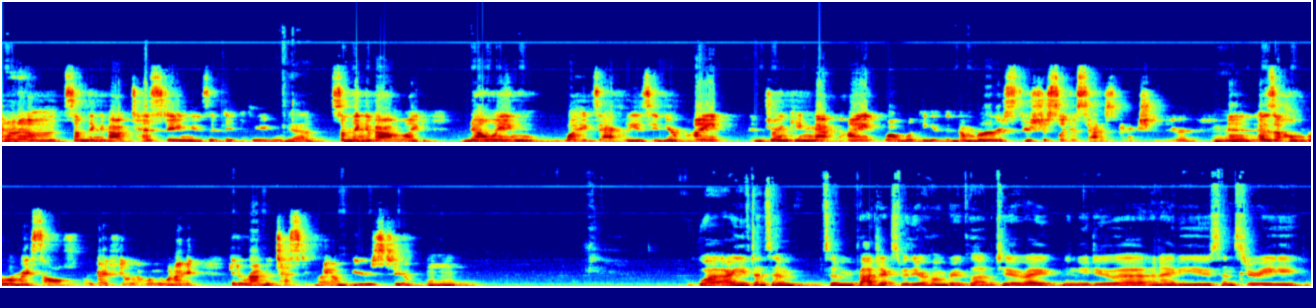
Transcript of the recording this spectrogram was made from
don't know something about testing is addicting. Yeah. Something about like knowing what exactly is in your pint and drinking that pint while looking at the numbers. There's just like a satisfaction there. Mm-hmm. And as a homebrewer myself, like I feel that way when I get around to testing my own beers too. Mm-hmm what are you've done some some projects with your homebrew club too, right? And you do a, an IBU sensory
